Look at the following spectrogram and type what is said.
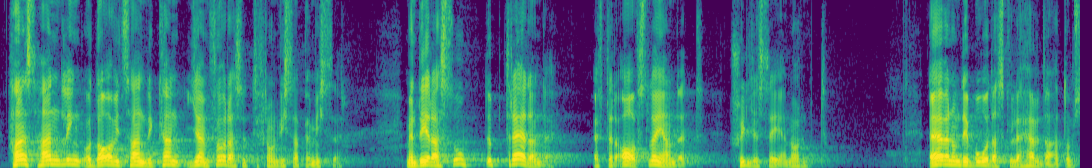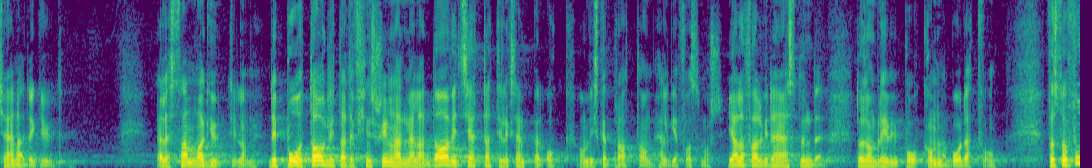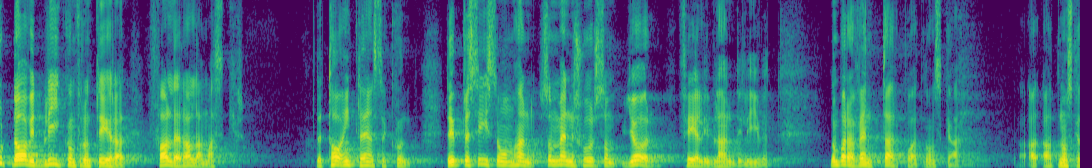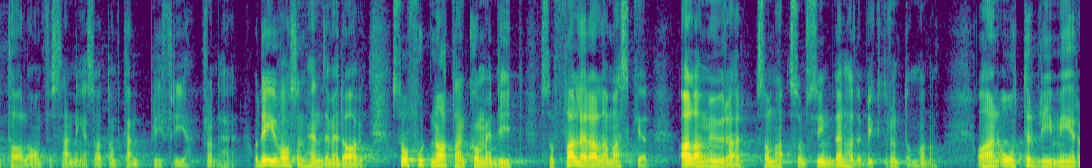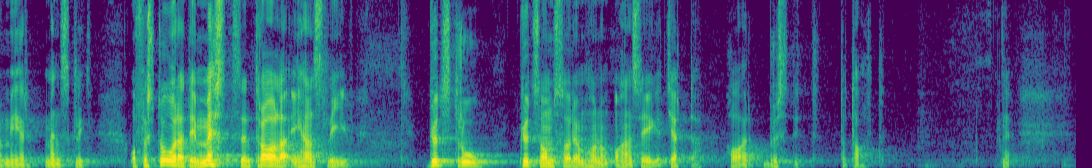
Hans handling och Davids handling kan jämföras utifrån vissa premisser. Men deras uppträdande efter avslöjandet skiljer sig enormt. Även om de båda skulle hävda att de tjänade Gud eller samma Gud till och med. Det är påtagligt att det finns skillnad mellan Davids hjärta till exempel och om vi ska prata om Helge Fossmors. I alla fall vid den här stunden då de blev påkomna båda två. För så fort David blir konfronterad faller alla masker. Det tar inte en sekund. Det är precis som om han, som människor som gör fel ibland i livet, de bara väntar på att någon ska, att någon ska tala om för sanningen så att de kan bli fria från det här. Och det är ju vad som händer med David. Så fort Natan kommer dit så faller alla masker, alla murar som, som synden hade byggt runt om honom. Och han åter blir mer och mer mänsklig och förstår att det mest centrala i hans liv, Guds tro, Guds omsorg om honom och hans eget hjärta, har brustit totalt.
